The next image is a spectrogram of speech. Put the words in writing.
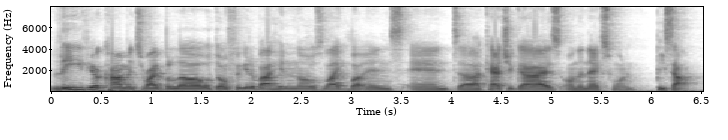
leave your comments right below. Don't forget about hitting those like buttons. And uh, catch you guys on the next one. Peace out.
